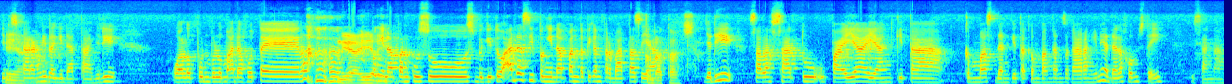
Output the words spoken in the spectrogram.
Jadi Iya. sekarang ini lagi data. Jadi walaupun belum ada hotel, Iya, iya, penginapan khusus begitu ada sih penginapan tapi kan terbatas ya. terbatas. Jadi salah satu upaya yang kita kemas dan kita kembangkan sekarang ini adalah homestay di sana.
